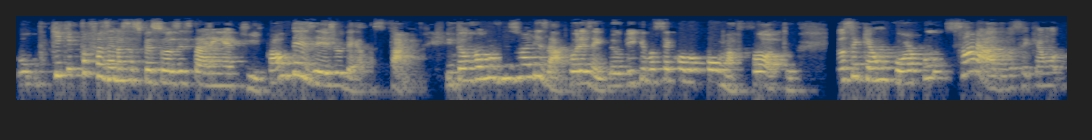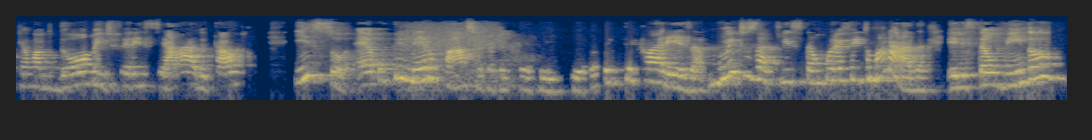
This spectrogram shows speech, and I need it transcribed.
o que está fazendo essas pessoas estarem aqui? Qual o desejo delas? Tá. Então vamos visualizar. Por exemplo, eu vi que você colocou uma foto. Você quer um corpo sarado, você quer um, quer um abdômen diferenciado e tal. Isso é o primeiro passo que a pessoa tem que ter. Tenho que ter clareza. Muitos aqui estão por efeito manada. Eles estão vindo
